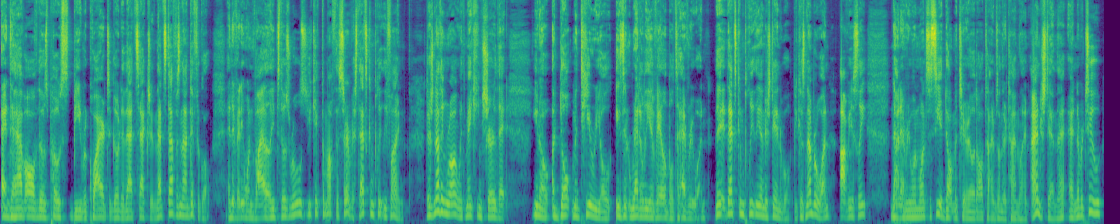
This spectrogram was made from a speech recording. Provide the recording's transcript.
and to have all of those posts be required to go to that section. That stuff is not difficult. And if anyone violates those rules, you kick them off the service. That's completely fine. There's nothing wrong with making sure that, you know, adult material isn't readily available to everyone. That's completely understandable because number one, obviously, not everyone wants to see adult material at all times on their timeline. I understand that. And number two,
